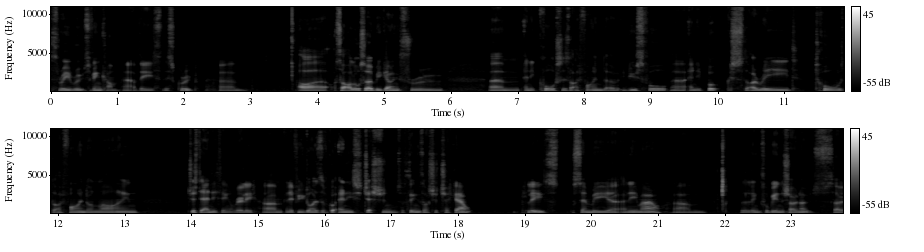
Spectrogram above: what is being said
three routes of income out of these this group. Um, uh, so I'll also be going through um, any courses that I find are useful, uh, any books that I read, tools that I find online, just anything really. Um, and if you guys have got any suggestions of things I should check out, please send me uh, an email. Um, the links will be in the show notes. So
